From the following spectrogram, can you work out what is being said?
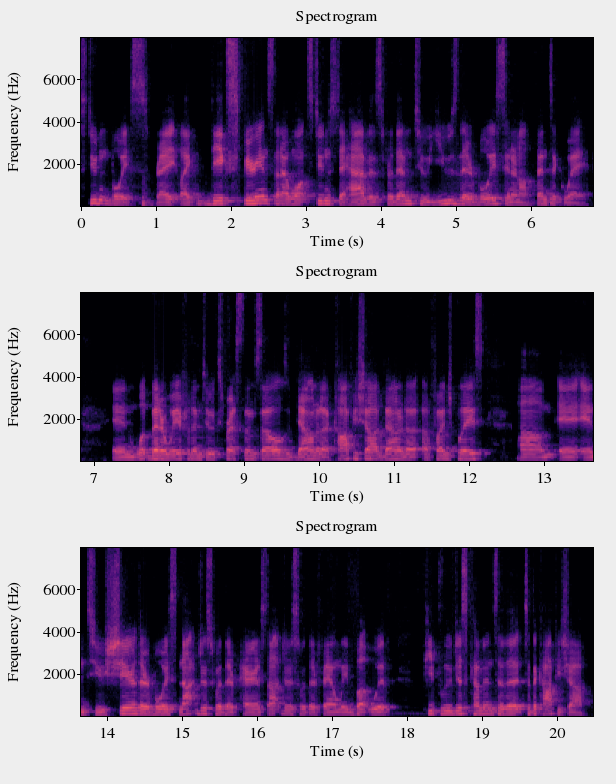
student voice, right? Like the experience that I want students to have is for them to use their voice in an authentic way. And what better way for them to express themselves down at a coffee shop, down at a, a fudge place, um, and, and, to share their voice, not just with their parents, not just with their family, but with people who just come into the to the coffee shop.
